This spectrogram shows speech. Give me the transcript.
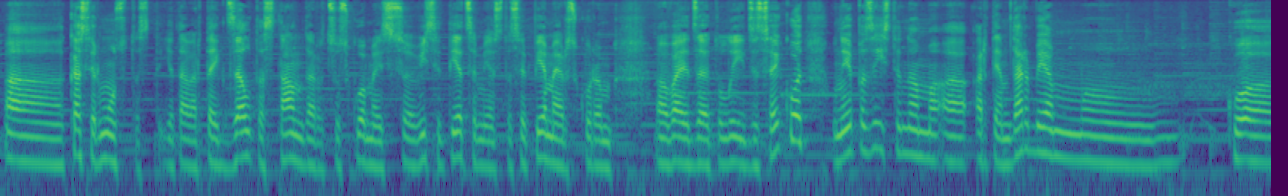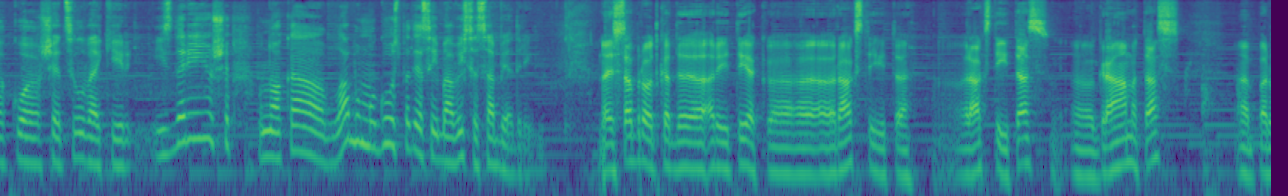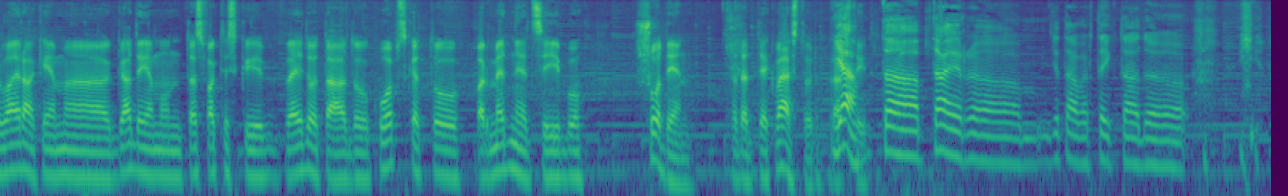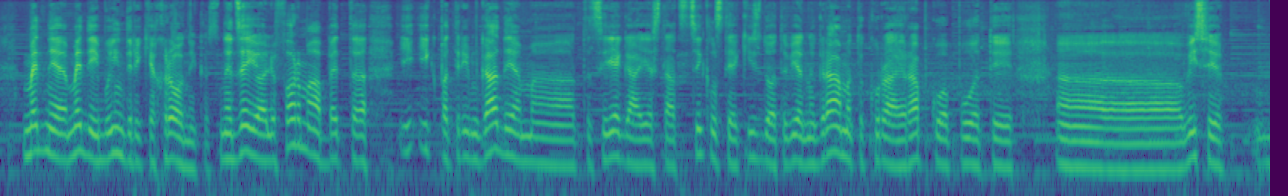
kas ir mūsu, tas, ja tā var teikt, zelta standarts, uz ko mēs visi tiecamies. Tas ir piemērs, kuram vajadzētu līdzi sekot un iepazīstinām ar tiem darbiem. Ko, ko šie cilvēki ir izdarījuši un no kā labumu gūs patiesībā visa sabiedrība. Nu, es saprotu, ka arī tiek rakstīta, rakstītas grāmatas par vairākiem gadiem, un tas faktiski veido tādu kopskatu par medniecību šodien. Tad tiek vēsture rakstīta. Tā, tā ir, ja tā var teikt, tāda mednie, medību Indriča kronikas. Ne dzējoļu formā, bet uh, ik pa trim gadiem uh, tas ir iegājies tāds cikls, tiek izdota viena grāmata, kurā ir apkopoti uh, visi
